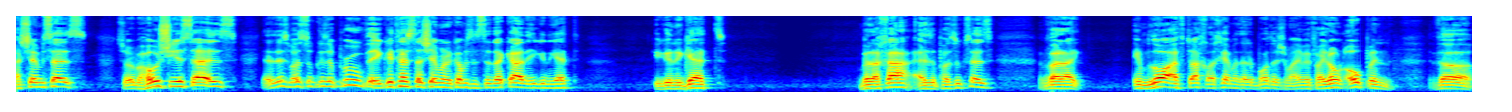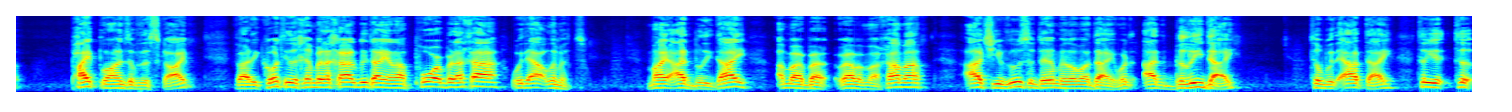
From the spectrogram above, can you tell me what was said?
Hashem, says. So Rabbi Hoshia says that this pasuk is a proof that you can test Hashem when it comes to tzedakah. That you're going to get, you're going to get beracha, as the pasuk says. If I don't open the pipelines of the sky, and I'll pour beracha without limit. My ad blidai, Amar Rami bar Chama, ad shivlus derem elomadai. What ad blidai? Till without die, till you, till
